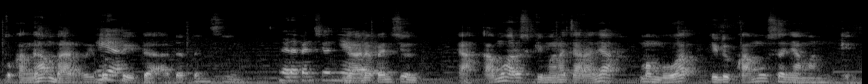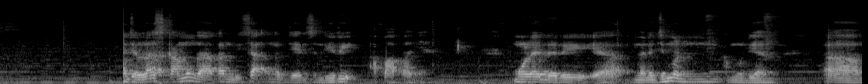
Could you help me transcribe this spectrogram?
tukang gambar itu Iya. tidak ada pensiun. Nggak ada pensiunnya. nggak ada pensiun. Nah, kamu harus gimana caranya membuat hidup kamu senyaman mungkin. Yang jelas kamu nggak akan bisa ngerjain sendiri apa-apanya. Mulai dari ya manajemen, kemudian em,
